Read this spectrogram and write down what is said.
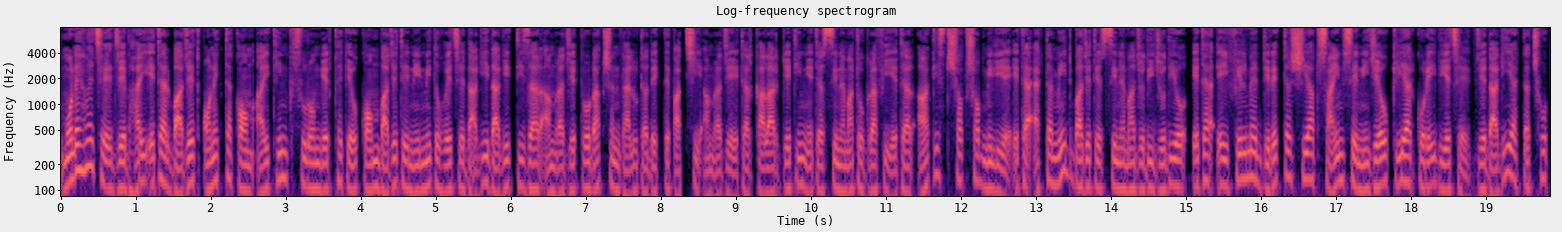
মনে হয়েছে যে ভাই, এটার বাজেট অনেকটা কম। আই থিঙ্ক সুরঙ্গের থেকেও কম বাজেটে নির্মিত হয়েছে। দাগি দাগি টিজার আমরা যে প্রোডাকশন ভ্যালুটা দেখতে পাচ্ছি, আমরা যে এটার কালার গেটিং এটার সিনেমাটোগ্রাফি এটার আর্টিস্ট সব সব মিলিয়ে, এটা একটা মিড বাজেটের সিনেমা যদি, যদিও এটা এই ফিল্মের ডিরেক্টর শিয়াব সাইন্সে নিজেও ক্লিয়ার করেই দিয়েছে যে দাগি একটা ছোট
